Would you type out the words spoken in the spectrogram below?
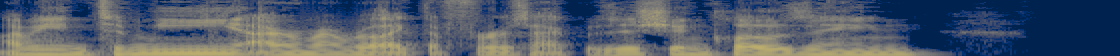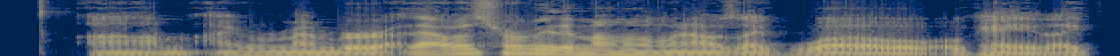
i mean to me i remember like the first acquisition closing um, I remember that was probably the moment when I was like, whoa, okay, like,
